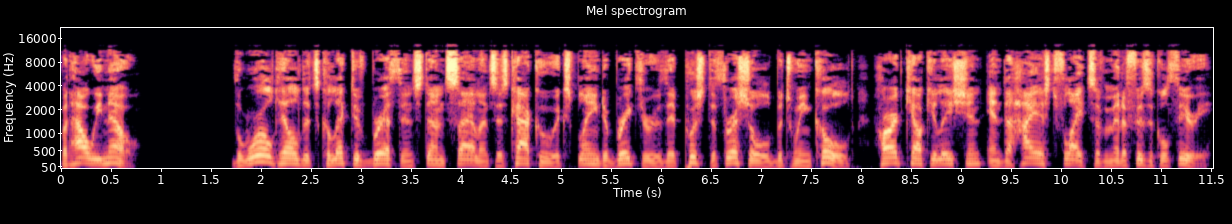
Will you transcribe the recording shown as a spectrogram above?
but how we know. The world held its collective breath in stunned silence as Kaku explained a breakthrough that pushed the threshold between cold, hard calculation and the highest flights of metaphysical theory.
